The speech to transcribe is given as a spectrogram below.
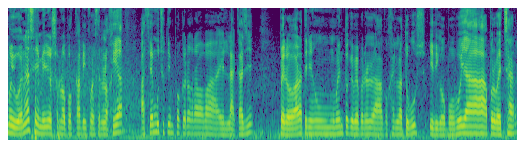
Muy buenas y bienvenidos a un nuevo podcast de Info de Tecnología. Hacía mucho tiempo que no grababa en la calle, pero ahora tenía un momento que voy a poner a coger el autobús y digo, pues voy a aprovechar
